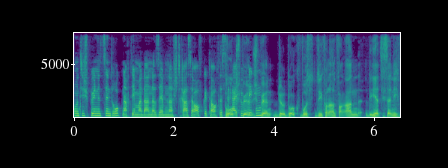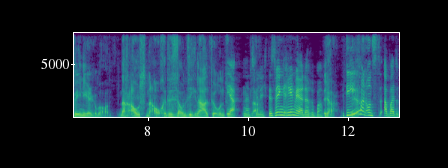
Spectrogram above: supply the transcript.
Und Sie spüren jetzt den Druck, nachdem er da an derselben Straße aufgetaucht ist. Druck, spüren, spüren, Druck wussten Sie von Anfang an. Jetzt ist er nicht weniger geworden. Nach außen auch. Das ist auch ein Signal für uns. Ja, natürlich. Klar. Deswegen reden wir ja darüber. Ja. Die liefern ja. uns aber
